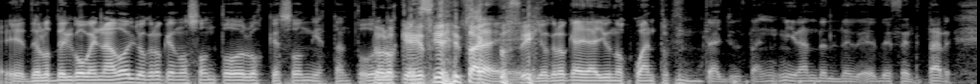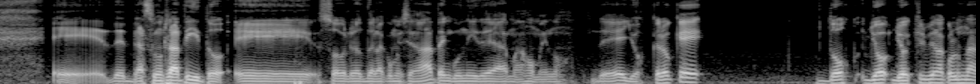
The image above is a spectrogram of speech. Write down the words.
Eh, de los del gobernador, yo creo que no son todos los que son, ni están todos, Todos los que- sí, son. exacto, eh, sí. Yo creo que ahí hay unos cuantos muchachos están mirando el de, de- desertar eh, desde hace un ratito. Eh, sobre los de la comisionada, tengo una idea más o menos de ellos. Creo que dos. Yo, escribí una columna,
